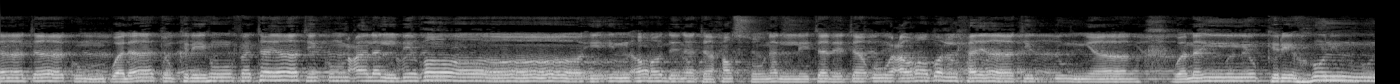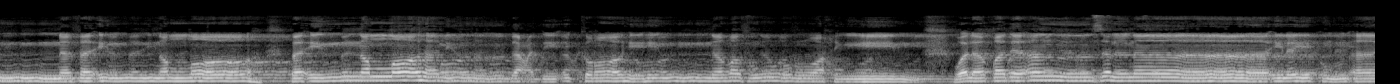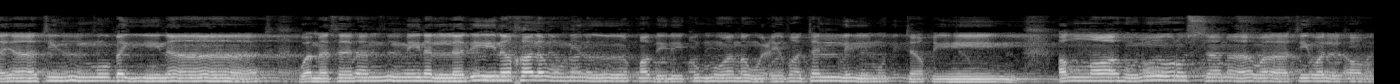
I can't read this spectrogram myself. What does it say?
آتاكم ولا تكرهوا فتياتكم على البغاء إن أردنا تحصنا لتبتغوا عرض الحياة الدنيا ومن يكرهن فإن الله فإن الله من بعد إكراههن غفور رحيم. ولقد أنزلنا إليكم آيات مبينات. ومثلا من الذين خلوا من قبلكم وموعظة للمتقين. الله نور السماوات والأرض.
